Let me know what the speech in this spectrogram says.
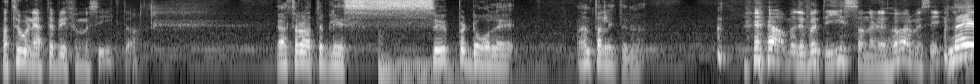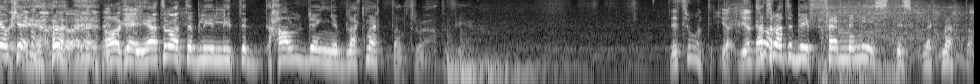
vad tror ni att det blir för musik då? Jag tror att det blir superdålig... Vänta lite nu. ja, men du får inte gissa när du hör musik. Nej, okej. det. Okej, jag tror att det blir lite halvdyng black metal tror jag att det blir. Det tror inte jag. Jag tror, Jag tror att, att det blir feministisk black metal.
